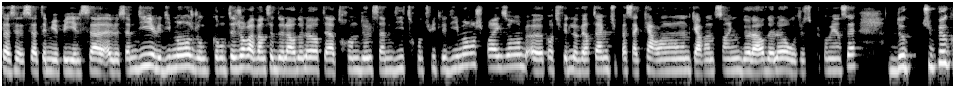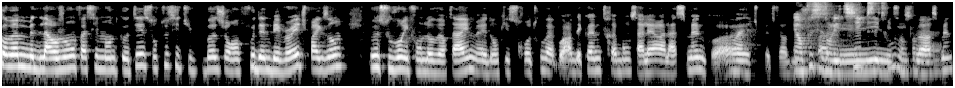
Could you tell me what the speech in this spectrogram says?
ça t'est mieux payé le, le, samedi et le dimanche. Donc, quand tu es genre à 27 dollars de l'heure, tu es à 32 le samedi, 38 le dimanche, par exemple. Euh, quand tu fais de l'overtime, tu passes à 40, 45 dollars de l'heure ou je sais plus combien c'est. Tu peux quand même mettre de l'argent facilement de côté, surtout si tu bosses genre en food and beverage, par exemple. Eux, souvent, ils font de l'overtime et donc ils se retrouvent à avoir des quand même très bons salaires à la semaine, quoi. Tu peux te faire du, et en plus, ils ont les tips et tout. Donc, la semaine.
